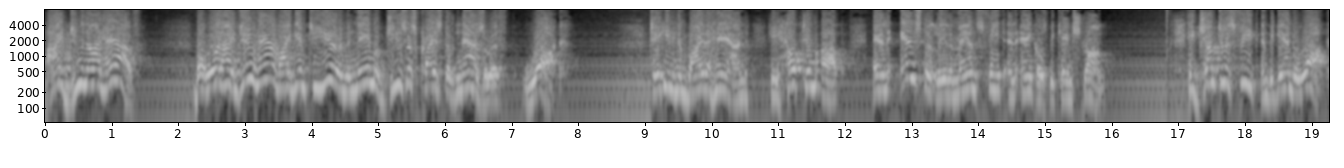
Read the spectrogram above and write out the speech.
I do not have. But what I do have I give to you in the name of Jesus Christ of Nazareth, walk. Taking him by the hand, he helped him up, and instantly the man's feet and ankles became strong. He jumped to his feet and began to walk.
